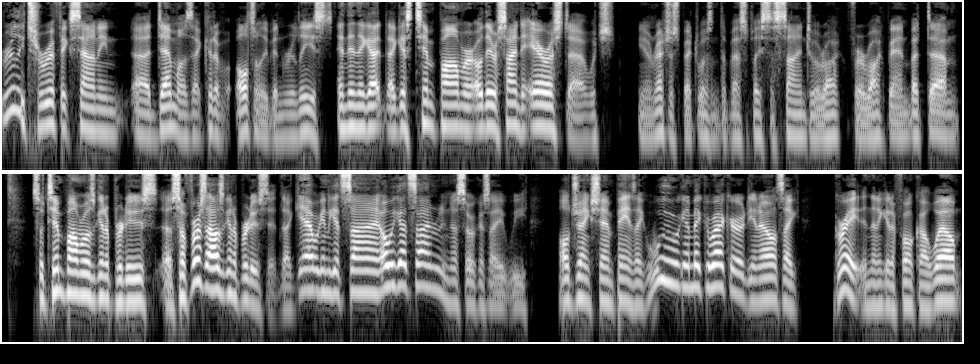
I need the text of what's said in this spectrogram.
really terrific sounding uh, demos that could have ultimately been released. And then they got, I guess, Tim Palmer. Oh, they were signed to Arista, which you know in retrospect wasn't the best place to sign to a rock for a rock band. But um, so Tim Palmer was going to produce. Uh, so first I was going to produce it. Like, yeah, we're going to get signed. Oh, we got signed. You know, so because I we all drank champagne. It's like, woo, we're to make a record. You know, it's like, great. And then I get a phone call. Well,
